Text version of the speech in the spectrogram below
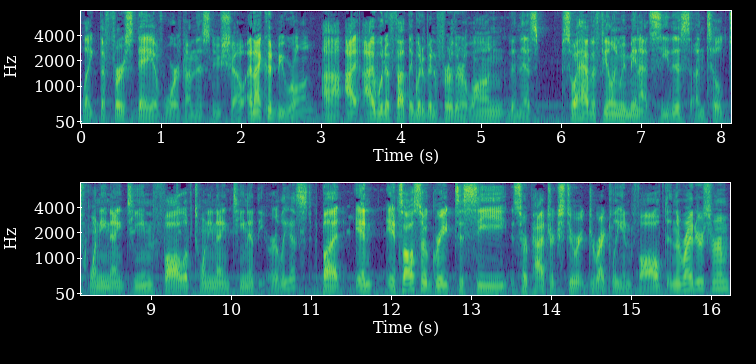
like the first day of work on this new show. And I could be wrong. Uh, I I would have thought they would have been further along than this. So I have a feeling we may not see this until 2019, fall of 2019 at the earliest. But and it's also great to see Sir Patrick Stewart directly involved in the writers' room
